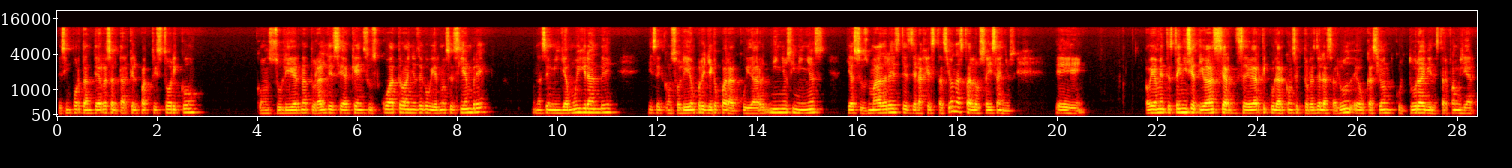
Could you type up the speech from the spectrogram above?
Es importante resaltar que el pacto histórico con su líder natural desea que en sus cuatro años de gobierno se siembre una semilla muy grande y se consolida un proyecto para cuidar niños y niñas y a sus madres desde la gestación hasta los seis años. Eh, obviamente esta iniciativa se, se debe articular con sectores de la salud, educación, cultura y bienestar familiar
